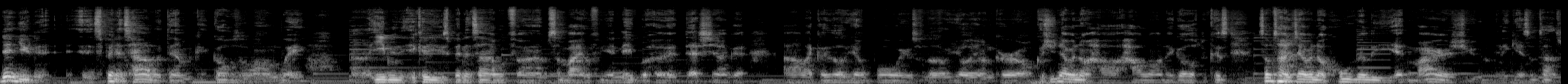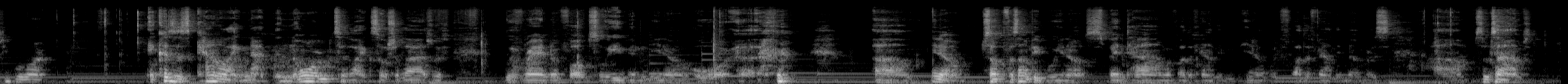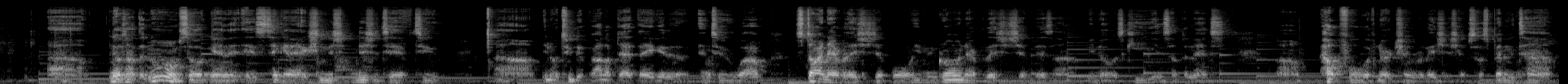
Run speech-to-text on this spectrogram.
than you, and spending time with them goes a long way. Uh, even it could be spending time with um, somebody from your neighborhood that's younger, uh, like a little young boy or a little young girl, because you never know how, how long it goes. Because sometimes you never know who really admires you, and again, sometimes people aren't, because it's kind of like not the norm to like socialize with with random folks, or even you know, or uh, um, you know, so for some people, you know, spend time with other family, you know, with other family members. Um, sometimes, um, you know, it's not the norm. So again, it's taking action initiative to, um, you know, to develop that thing and, to um, starting that relationship or even growing that relationship is, um, you know, is key and something that's um, helpful with nurturing relationships. So spending time.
